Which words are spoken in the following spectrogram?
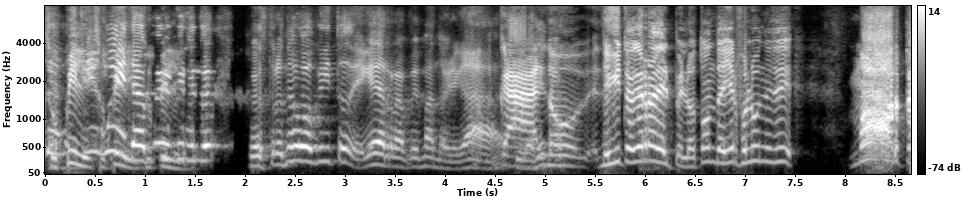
su pili, su pili, buena, su pe, pili. mira, Nuestro nuevo grito de guerra, pe, mano, el gas. No. El grito de guerra del pelotón de ayer fue el lunes de ¡Marte!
